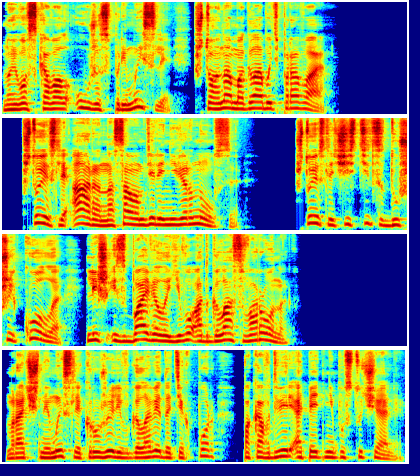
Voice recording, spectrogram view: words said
но его сковал ужас при мысли, что она могла быть права. Что если Аарон на самом деле не вернулся? Что если частица души Кола лишь избавила его от глаз воронок? Мрачные мысли кружили в голове до тех пор, пока в дверь опять не постучали.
